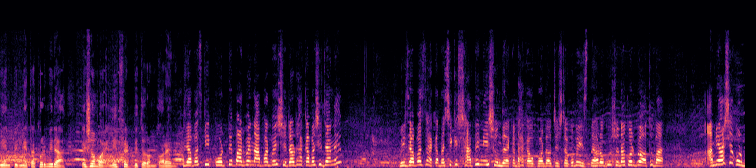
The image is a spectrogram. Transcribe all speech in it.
বিএনপির নেতাকর্মীরা এ সময় লিফলেট বিতরণ করেন। মির্জাবাস কি করতে পারবে, না পারবে সেটাও ঢাকাবাসী জানে। মির্জাবাস ঢাকাবাসীকে সাথে নিয়ে সুন্দর একটা ঢাকা উপহার দেওয়ার চেষ্টা করবে, ইস্তেহারও ঘোষণা করবে অথবা আমি আশা করব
